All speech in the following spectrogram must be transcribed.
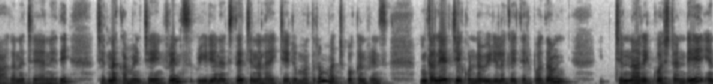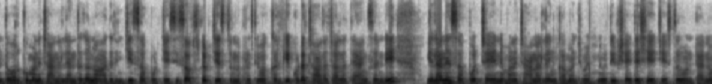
బాగా నచ్చాయి అనేది చిన్న కమెంట్ చేయండి ఫ్రెండ్స్ వీడియో నచ్చితే చిన్న లైక్ చేయడం మాత్రం మర్చిపోకండి ఫ్రెండ్స్ ఇంకా లేట్ చేయకుండా వీడియోలోకి అయితే వెళ్ళిపోదాం. చిన్న రిక్వెస్ట్ అండి ఎంతవరకు మన ఛానల్ ఎంతగానో ఆదరించి సపోర్ట్ చేసి సబ్స్క్రైబ్ చేస్తున్న ప్రతి ఒక్కరికి కూడా చాలా చాలా థ్యాంక్స్ అండి. ఇలానే సపోర్ట్ చేయండి మన ఛానల్లో ఇంకా మంచి మంచి నోటిఫిక్స్ అయితే షేర్ చేస్తూ ఉంటాను.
